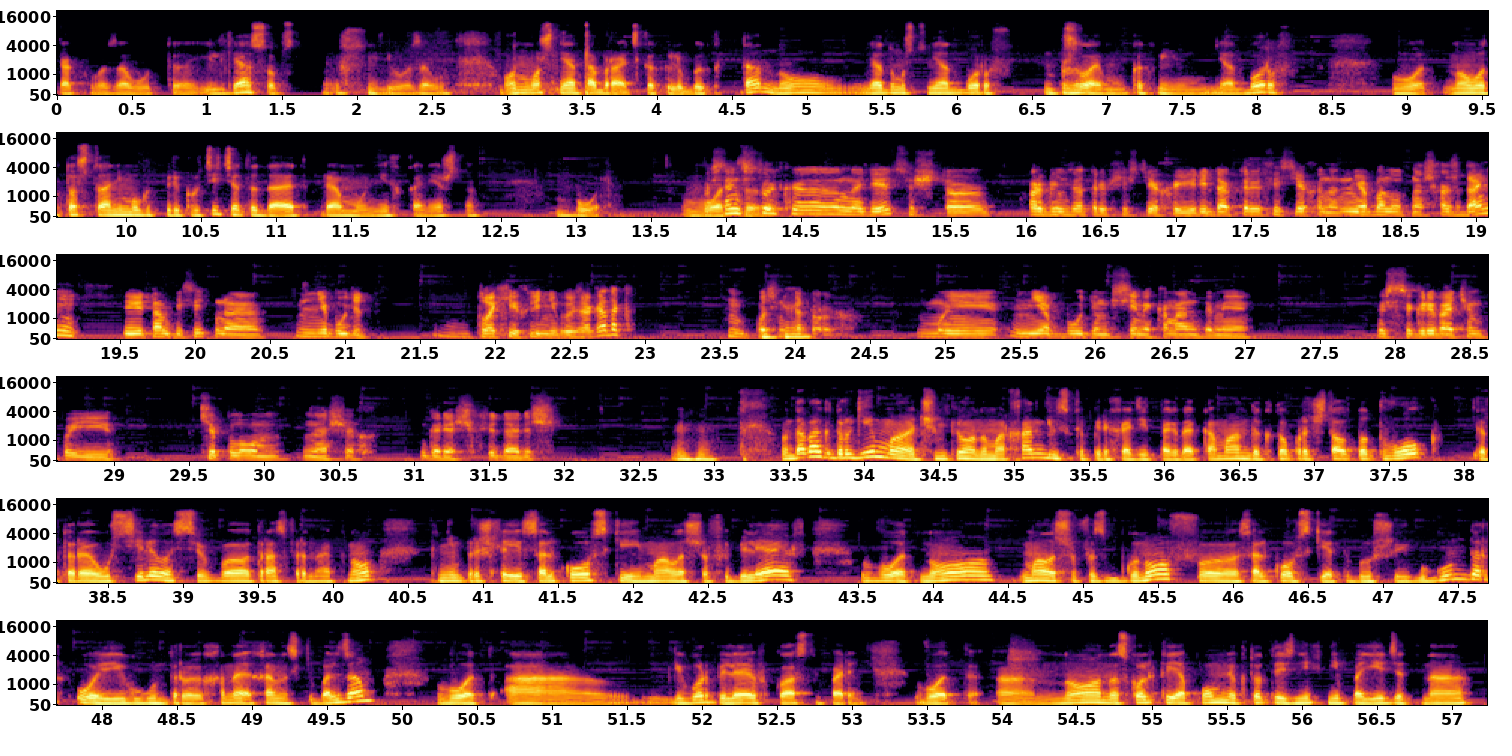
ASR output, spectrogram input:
как его зовут, Илья, собственно, его зовут, он может не отобрать, как и любой капитан, но я думаю, что не отборов ну, пожелаем ему как минимум не отборов. Вот. Но вот то, что они могут перекрутить, это да, это прямо у них, конечно, боль. Вот. Останется только надеяться, что организаторы физтеха и редакторы физтеха не обманут наших ожиданий, и там действительно не будет плохих ленивых загадок, после mm-hmm. которых мы не будем всеми командами согревать МПИ теплом наших горящих седалищ. Угу. Ну давай к другим э, чемпионам Архангельска переходить тогда. Команда, кто прочитал тот Волк, которая усилилась в трансферное окно. К ним пришли и Сальковский, и Малышев, и Беляев. Вот, но Малышев из Бугунов, э, Сальковский это бывший Гугундер, ой, Гугундер, Хана, Хановский бальзам, вот, а Егор Беляев классный парень. Вот, но, насколько я помню, кто-то из них не поедет на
